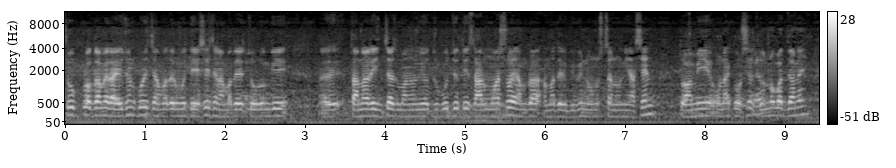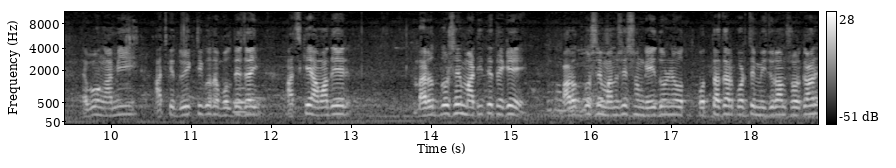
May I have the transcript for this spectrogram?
সুখ প্রোগ্রামের আয়োজন করেছি। আমাদের মধ্যে এসেছেন আমাদের চৌরঙ্গি থানার ইনচার্জ মাননীয় ধ্রুবজ্যোতি স্যার মহাশয়, আমরা আমাদের বিভিন্ন অনুষ্ঠান উনি আসেন। তো আমি ওনাকে অশেষ ধন্যবাদ জানাই এবং আমি আজকে দু একটি কথা বলতে চাই। আজকে আমাদের ভারতবর্ষের মাটিতে থেকে ভারতবর্ষের মানুষের সঙ্গে এই ধরনের অত- অত্যাচার করছে মিজোরাম সরকার।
